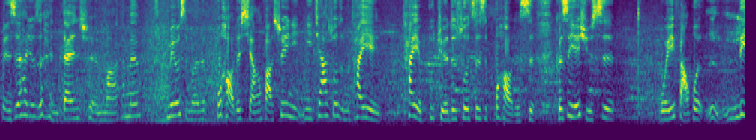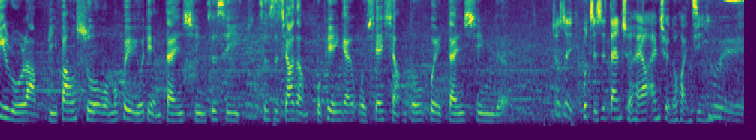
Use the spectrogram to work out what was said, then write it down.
本身他就是很单纯嘛，他们没有什么不好的想法，所以你你家说什么，他也他也不觉得说这是不好的事。可是也许是违法或例如啦，比方说我们会有点担心，这是一这是家长普遍应该我现在想都会担心的。就是不只是单纯，还要安全的环境。对，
